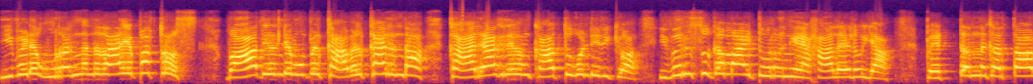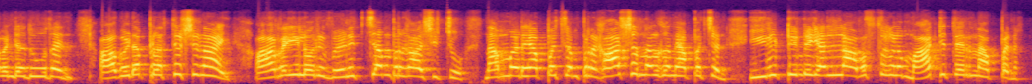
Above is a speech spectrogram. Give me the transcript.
ഇവിടെ ഉറങ്ങുന്നതായ പത്രോസ്. വാതിലിന്റെ മുമ്പിൽ കാവൽക്കാരെന്താ? കാരാഗ്രഹം കാത്തുകൊണ്ടിരിക്കുക ഇവർ സുഖമായിട്ട് ഉറങ്ങിയ ഹാലലൂയ പെട്ടെന്ന് കർത്താവിന്റെ ദൂതൻ അവിടെ പ്രത്യക്ഷനായി അറയിൽ ഒരു വെളിച്ചം പ്രകാശിച്ചു. നമ്മുടെ അപ്പച്ചൻ പ്രകാശം നൽകുന്ന അപ്പച്ചൻ ഇരുട്ടിന്റെ എല്ലാ അവസ്ഥകളും മാറ്റിത്തരുന്ന അപ്പൻ.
